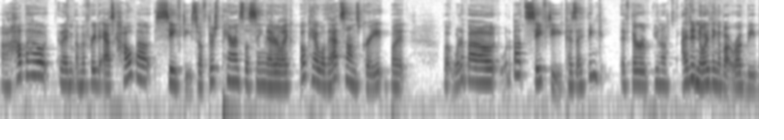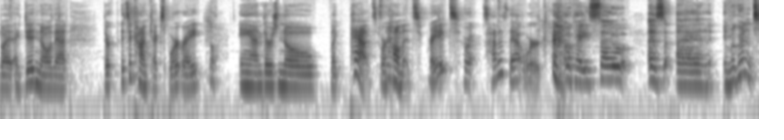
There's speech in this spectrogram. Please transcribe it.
Uh, how about? And I'm, I'm afraid to ask. How about safety? So if there's parents listening that are like, okay, well that sounds great, but but what about what about safety? Because I think if they're you know I didn't know anything about rugby, but I did know that there it's a contact sport, right? Sure and there's no like pads or hmm. helmets, right? Correct. How does that work? okay, so as an immigrant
